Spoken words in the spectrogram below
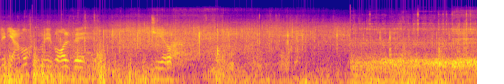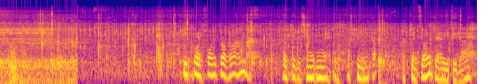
vediamo come evolve il giro. Piccolo fuori programma qualche decina di metri a spinta. Attenzione che è ripida eh.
